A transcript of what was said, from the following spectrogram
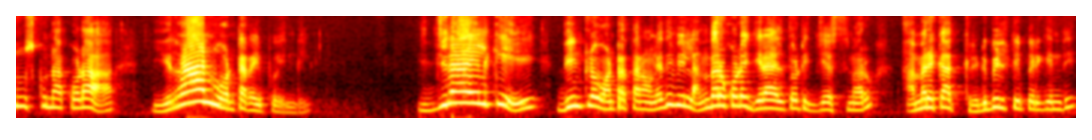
చూసుకున్నా కూడా ఇరాన్ ఒంటరైపోయింది. ఇజ్రాయెల్కి దీంట్లో ఒంటరితనం లేదు. వీళ్ళందరూ కూడా ఇజ్రాయెల్ తోటి ఇది చేస్తున్నారు. అమెరికా క్రెడిబిలిటీ పెరిగింది.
